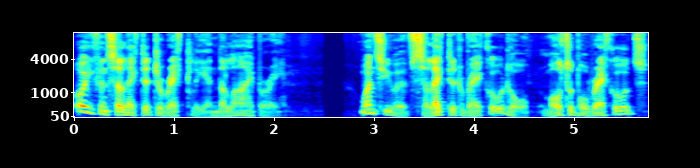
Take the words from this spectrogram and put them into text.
or you can select it directly in the library. Once you have selected a record or multiple records,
